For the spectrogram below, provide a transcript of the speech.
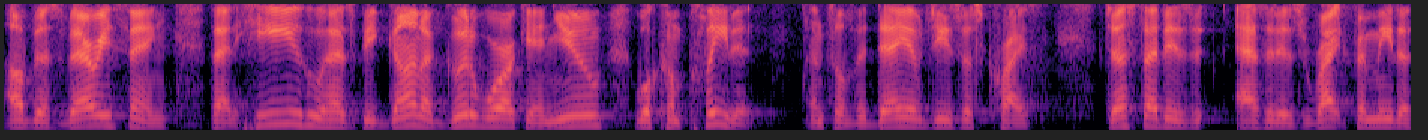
of this very thing that he who has begun a good work in you will complete it until the day of Jesus Christ just as it is right for me to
